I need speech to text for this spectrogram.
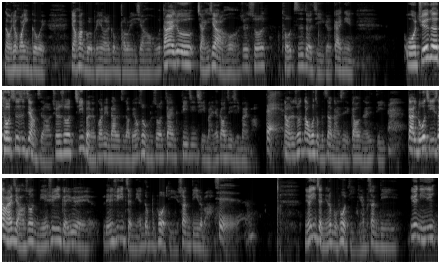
那我就欢迎各位。要换股的朋友来跟我们讨论一下哦，我大概就讲一下了哦，就是说投资的几个概念。我觉得投资是这样子啊，就是说基本的观念大家都知道，比方说我们说在低基期买，在高基期卖嘛。对。那有人说，那我怎么知道哪是高，哪是低？但逻辑上来讲，说你连续一个月、连续一整年都不破底，算低了吧？是。你说一整年都不破底，你还不算低？因为你已经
